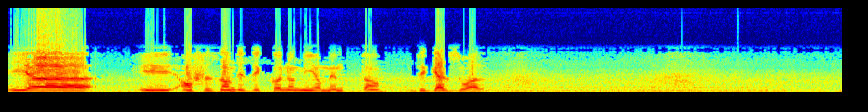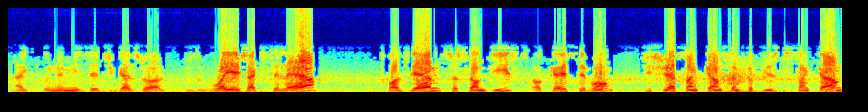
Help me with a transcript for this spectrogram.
Et, euh, et en faisant des économies en même temps, de gasoil. À économiser du gasoil. Vous voyez, j'accélère. Troisième, 70, ok, c'est bon. Je suis à 50, un peu plus de 50.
